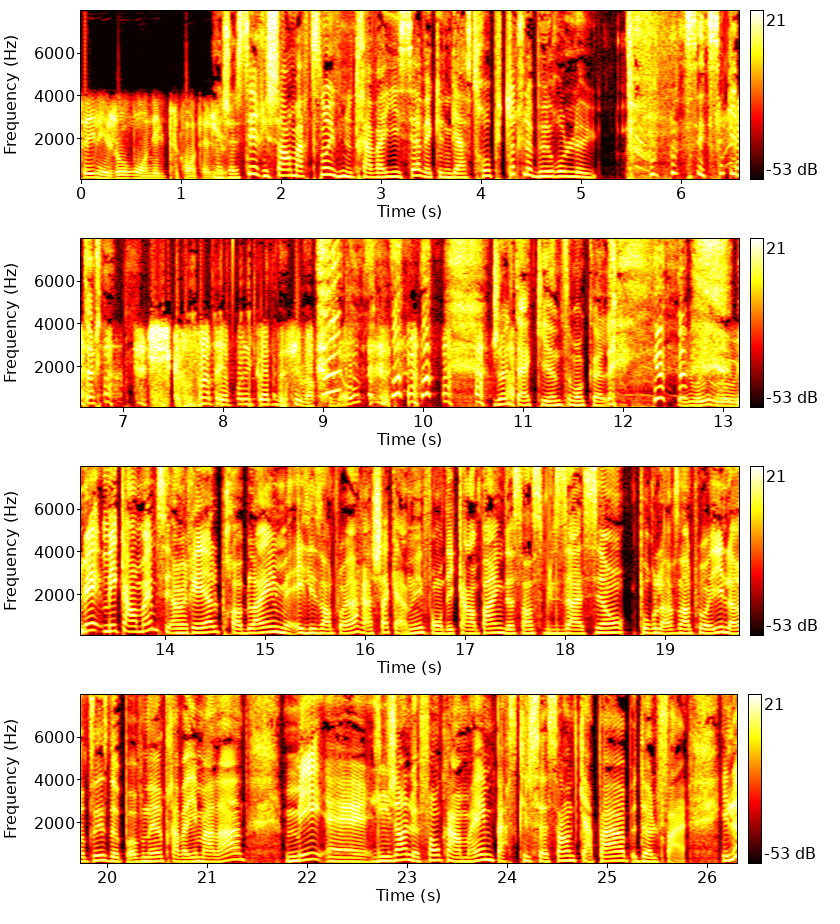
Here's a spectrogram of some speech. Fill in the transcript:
c'est les jours où on est le plus contagieux. Mais je sais, Richard Martineau est venu travailler ici avec une gastro, puis tout le bureau l'a eu. c'est ça qui est arrivé. je commenterai pas le cas de M. Martineau. je le taquine, c'est mon collègue. Mais, mais quand même, c'est un réel problème et les employeurs, à chaque année, font des campagnes de sensibilisation pour leurs employés, leur disent de pas venir travailler malade. Mais euh, les gens le font quand même parce qu'ils se sentent capables de le faire. Et là,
